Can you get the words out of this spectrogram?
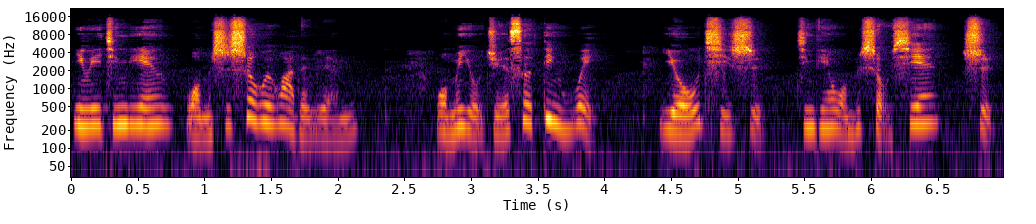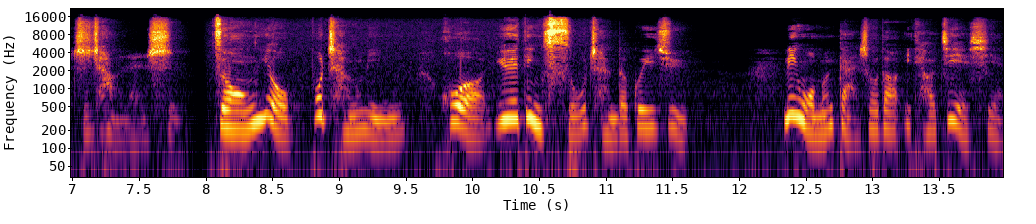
因为今天我们是社会化的人，我们有角色定位，尤其是今天我们首先是职场人士，总有不成名。或约定俗成的规矩，令我们感受到一条界限，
